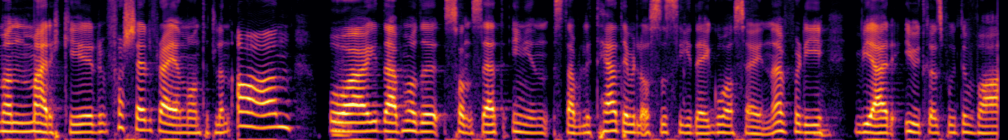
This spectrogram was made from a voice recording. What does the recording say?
man merker forskjell fra en måned til en annen. Og det er på en måte sånn sett ingen stabilitet. Jeg vil også si det i gåseøyne, fordi vi er i utgangspunktet hva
